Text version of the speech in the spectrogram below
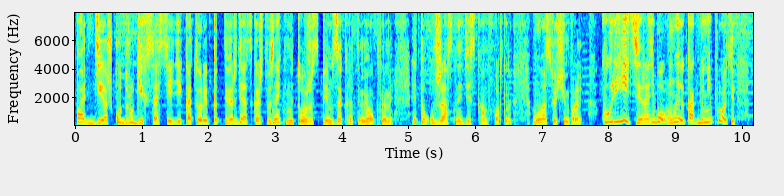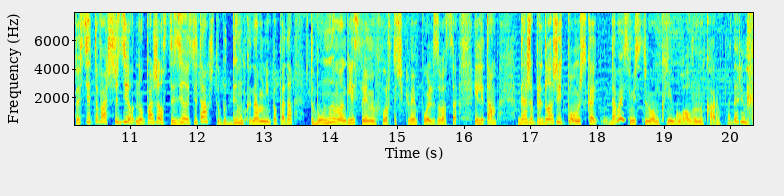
поддержку других соседей, которые подтвердят, скажут, вы знаете, мы тоже спим с закрытыми окнами. Это ужасно дискомфортно. Мы вас очень просим. Курите, ради бога, мы как бы не против. То есть это ваше дело. Но, пожалуйста, сделайте так, чтобы дым к нам не попадал, чтобы мы могли своими форточками пользоваться. Или там даже предложить помощь, сказать, давайте вместе вам книгу Алана Кара подарим.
